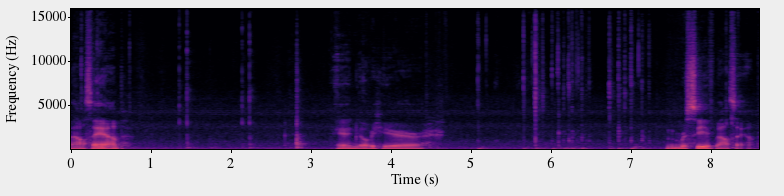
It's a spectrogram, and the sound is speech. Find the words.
mouse amp and go over here receive mouse amp.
